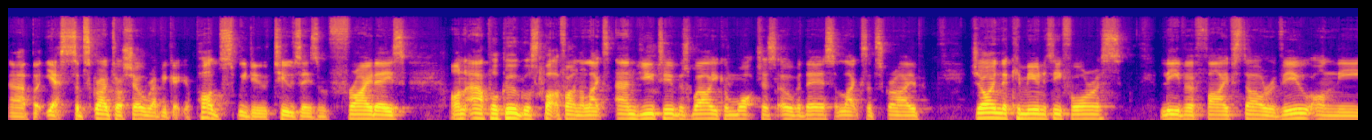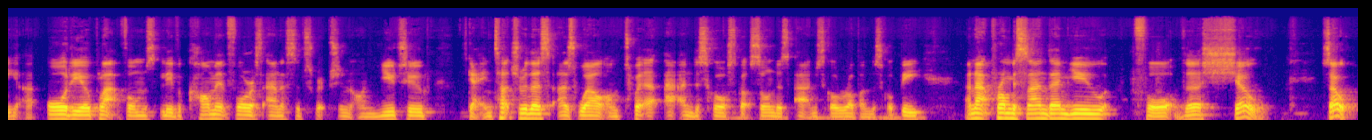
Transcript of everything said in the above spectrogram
Uh, but yes, subscribe to our show wherever you get your pods. We do Tuesdays and Fridays on Apple, Google, Spotify, and the likes, and YouTube as well. You can watch us over there. So, like, subscribe, join the community for us, leave a five star review on the uh, audio platforms, leave a comment for us, and a subscription on YouTube. Get in touch with us as well on Twitter at underscore Scott Saunders at underscore Rob underscore B and at Promise Land MU for the show. So,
